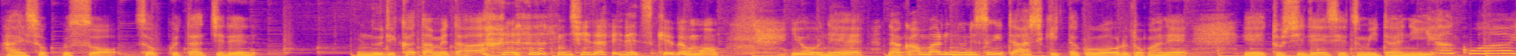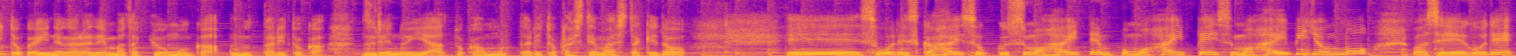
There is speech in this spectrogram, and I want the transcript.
ハイソックスをソックタッチで塗り固めた 時代ですけどもようねなんかあんまり塗りすぎて足切った子がおるとかね、えー、都市伝説みたいに「いや怖い」とか言いながらねまた今日もが塗ったりとかずれんの嫌とか思ったりとかしてましたけど、えー、そうですか。ハイソックスもハイテンポもハイペースもハイビジョンも和製英語で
